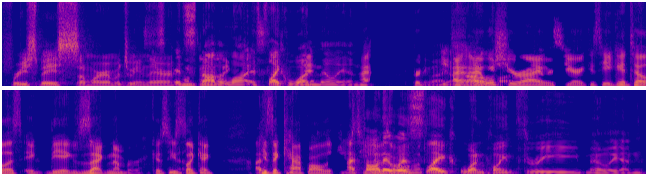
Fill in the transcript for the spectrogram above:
free space somewhere in between it's, there. It's not a lot. It's like one million, I, pretty much. Yeah, I, I wish Uri was here because he could tell us the exact number because he's yeah. like a he's a capologist. I thought it was like 1.3 million,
